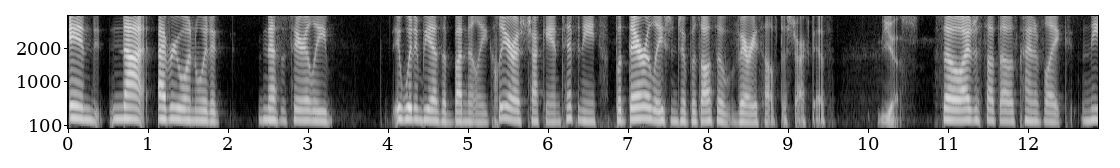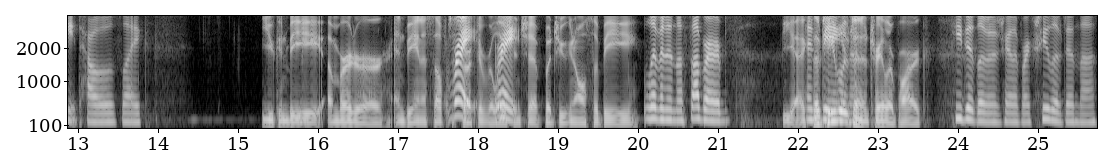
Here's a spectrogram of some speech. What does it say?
and not everyone would necessarily it wouldn't be as abundantly clear as Chucky and Tiffany, but their relationship was also very self-destructive. yes So I just thought that was kind of like neat how it was like you can be a murderer and be in a self-destructive right. relationship but you can also be living in the suburbs. Yeah, except he in lived in a- a trailer park. He did live in a trailer park. She lived in the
